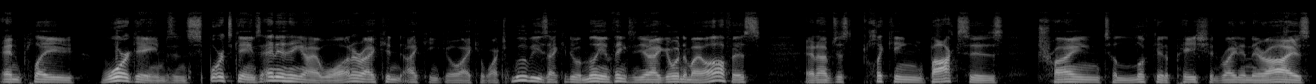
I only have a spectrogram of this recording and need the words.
and play war games and sports games, anything I want, or I can I can go, I can watch movies, I can do a million things, and yet I go into my office and I'm just clicking boxes trying to look at a patient right in their eyes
